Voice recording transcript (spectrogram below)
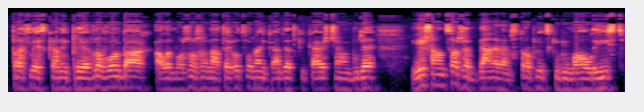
pretlieskaný pri eurovoľbách, ale možno, že na tej otvorenej kandidátky KSČM bude. Je šanca, že, ja neviem, Stropnický by mohol ísť e,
